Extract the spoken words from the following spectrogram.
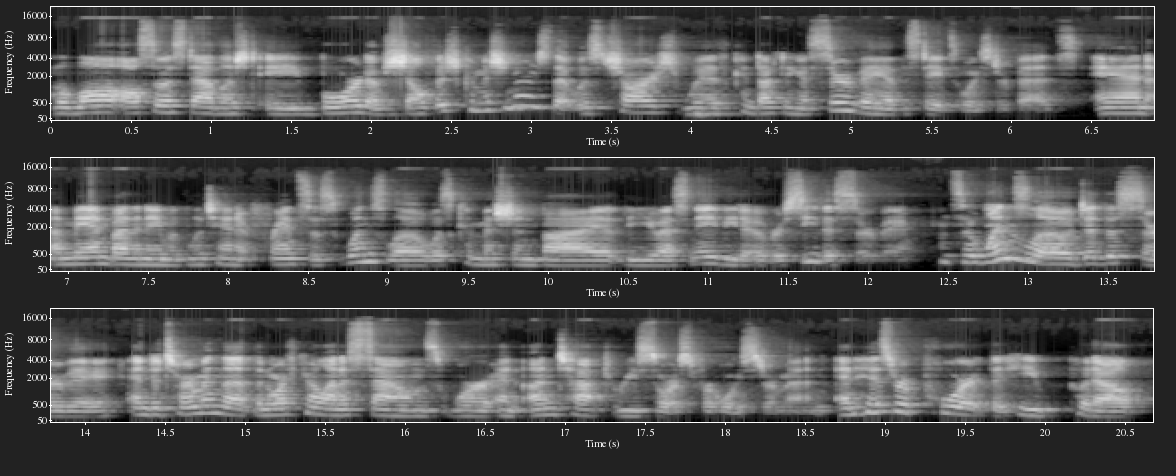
The law also established a board of shellfish commissioners that was charged with conducting a survey of the state's oyster beds. And a man by the name of Lieutenant Francis Winslow was commissioned by the U.S. Navy to oversee this survey. So Winslow did this survey and determined that the North Carolina Sounds were an untapped resource for oystermen. And his report that he put out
